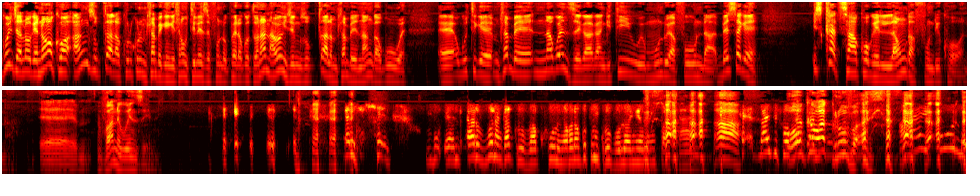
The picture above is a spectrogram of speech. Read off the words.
kunjalo-ke nokho angizukucala khulukhulu mhlambe-ke ngehlangothini ezefundo kuphela kodwana nawe nje ngizokucala mhlambe nangakuwe. Eh ukuthi-ke mhlambe nakwenzeka kangithi umuntu uyafunda bese-ke isikhathi sakho-ke la ungafundi khona. Eh vane wenzeni? Arivuna ngagruva khulu ngabona ukuthi umgruvo olwanye manje Okay, hayi khulu.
